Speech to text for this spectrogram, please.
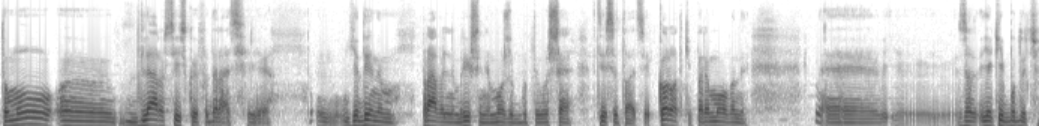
Тому е, для Російської Федерації е, єдиним правильним рішенням може бути лише в цій ситуації короткі перемовини, які будуть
